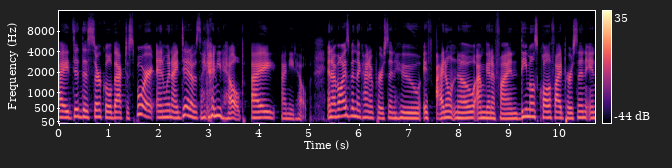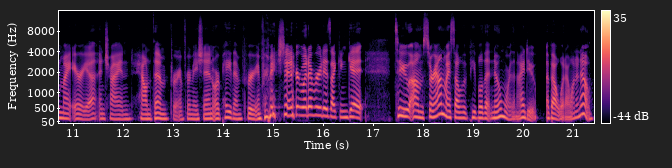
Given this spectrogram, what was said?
I did this circle back to sport and when I did I was like I need help. I I need help. And I've always been the kind of person who if I don't know, I'm going to find the most qualified person in my area and try and hound them for information or pay them for information or whatever it is I can get to um, surround myself with people that know more than I do about what I want to know.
